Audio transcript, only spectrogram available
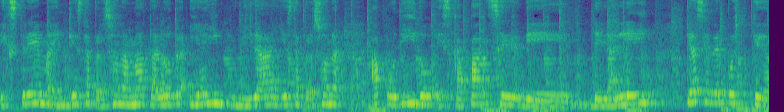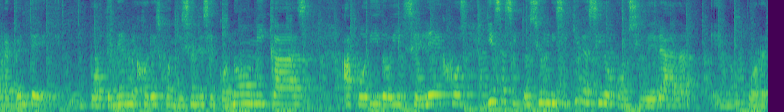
extrema en que esta persona mata a la otra y hay impunidad y esta persona ha podido escaparse de, de la ley, te hace ver pues que de repente por tener mejores condiciones económicas, ha podido irse lejos y esa situación ni siquiera ha sido considerada eh, ¿no? por,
